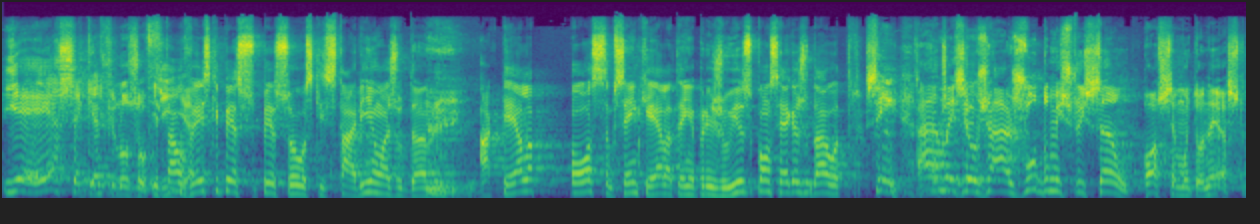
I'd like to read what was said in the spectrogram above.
E é essa que é a filosofia. E talvez que pes- pessoas que estariam ajudando aquela possam, sem que ela tenha prejuízo, consegue ajudar a outra. Sim, ah, mas eu já ajudo uma instituição. Posso ser muito honesto?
